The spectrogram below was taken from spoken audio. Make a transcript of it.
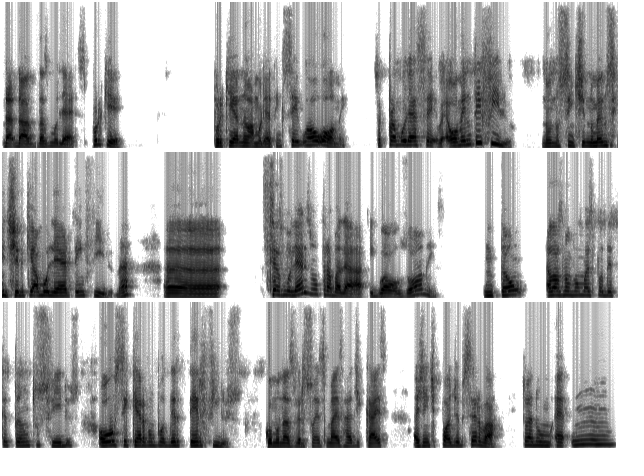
da, da, das mulheres. Por quê? Porque não, a mulher tem que ser igual ao homem. Só que para a mulher ser. O homem não tem filho. No, no, sentido, no mesmo sentido que a mulher tem filho. Né? Uh, se as mulheres vão trabalhar igual aos homens, então elas não vão mais poder ter tantos filhos, ou sequer vão poder ter filhos, como nas versões mais radicais a gente pode observar. Então é, no, é um,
